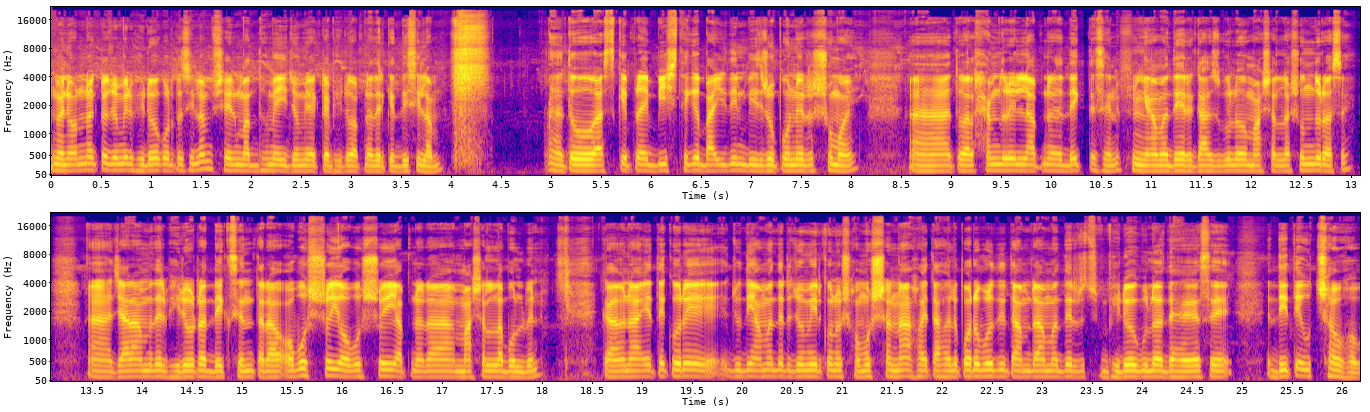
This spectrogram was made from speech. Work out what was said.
মানে অন্য একটা জমির ভিডিও করতেছিলাম। সের মাধ্যমে এই জমির একটা ভিডিও আপনাদেরকে দিছিলাম। তো আজকে প্রায় বিশ থেকে বাইশ দিন বীজ রোপণের সময় তো আলহামদুলিল্লাহ আপনারা দেখতেছেন আমাদের গাছগুলো মাসাল্লাহ সুন্দর আছে। যারা আমাদের ভিডিওটা দেখছেন, তারা অবশ্যই অবশ্যই আপনারা মাসাল্লাহ বলবেন। কেননা এতে করে যদি আমাদের জমির কোনো সমস্যা না হয়, তাহলে পরবর্তীতে আমরা আমাদের ভিডিওগুলো দেখা গেছে দিতে উৎসাহ হব।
